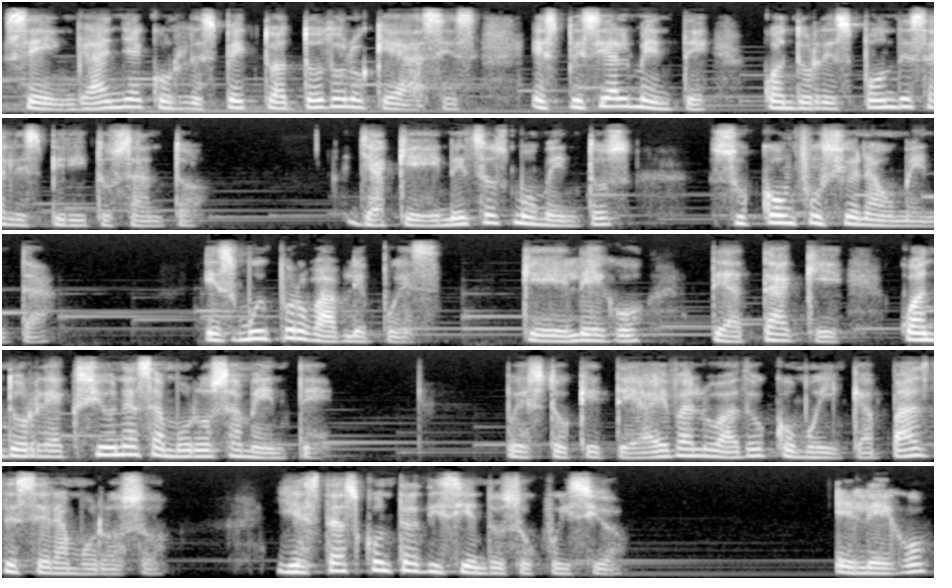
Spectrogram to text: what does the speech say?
se engaña con respecto a todo lo que haces, especialmente cuando respondes al Espíritu Santo, ya que en esos momentos su confusión aumenta. Es muy probable, pues, que el ego te ataque cuando reaccionas amorosamente, puesto que te ha evaluado como incapaz de ser amoroso y estás contradiciendo su juicio. El ego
